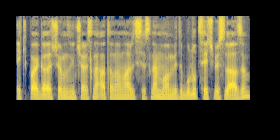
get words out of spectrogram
ekip arkadaşlarımızın içerisinde atananlar listesinden Muhammed'i bulup seçmesi lazım.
